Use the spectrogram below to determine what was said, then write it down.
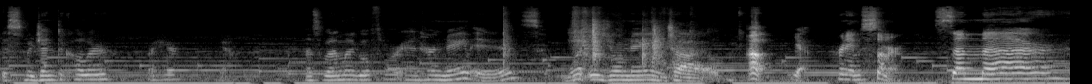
This magenta color right here, yeah. That's what I'm gonna go for, and her name is, what is your name, child? Oh, yeah, her name is Summer. Summer.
